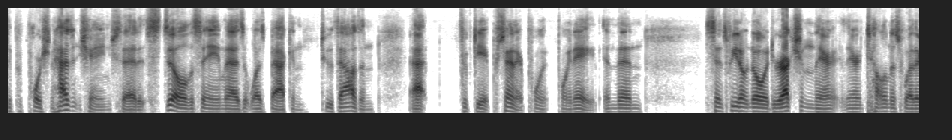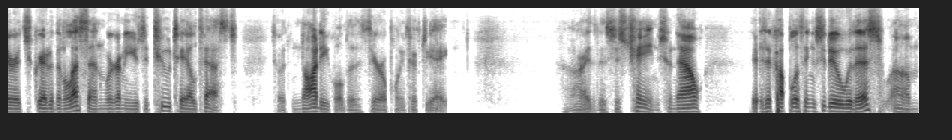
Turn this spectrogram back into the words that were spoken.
the proportion hasn't changed, that it's still the same as it was back in 2000 at 58% or point, 0.8. And then since we don't know a direction there, they're telling us whether it's greater than or less than, we're going to use a two-tailed test. So it's not equal to 0.58. All right, this just changed. So now there's a couple of things to do with this. Um,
